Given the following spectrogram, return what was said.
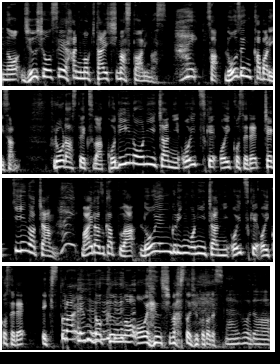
ーの重賞制覇にも期待しますとあります。はい。さあローゼンカバリーさん。フローラステークスはコディのお兄ちゃんに追いつけ追い越せでチェッキーノちゃん、マイラーズカップはローエングリンお兄ちゃんに追いつけ追い越せでエキストラエンド君を応援しますということです。なるほど。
